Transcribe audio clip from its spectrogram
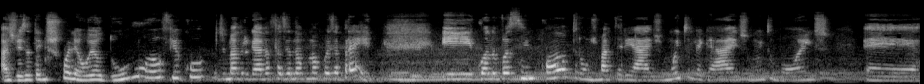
Às vezes eu tenho que escolher, ou eu durmo ou eu fico de madrugada fazendo alguma coisa para ele. E quando você encontra uns materiais muito legais, muito bons, é,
